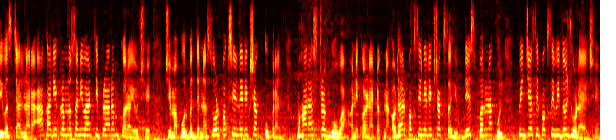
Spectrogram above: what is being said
દિવસ ચાલનારા આ કાર્યક્રમનો શનિવારથી પ્રારંભ કરાયો છે, જેમાં પોરબંદરના સોળ પક્ષી નિરીક્ષક ઉપરાંત મહારાષ્ટ્ર, ગોવા અને કર્ણાટકના અઢાર પક્ષી નિરીક્ષક સહિત દેશભરના કુલ પંચ્યાસી પક્ષીવિદો જોડાયા છે.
